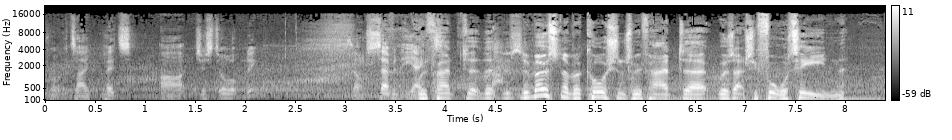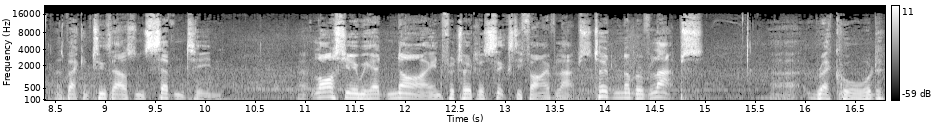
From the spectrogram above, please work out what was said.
Prototype pits are just opening. So 78. We've had uh, the, laps, the sorry. most number of cautions we've had uh, was actually 14. Was back in 2017. Uh, last year we had nine for a total of 65 laps. The total number of laps uh, record,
